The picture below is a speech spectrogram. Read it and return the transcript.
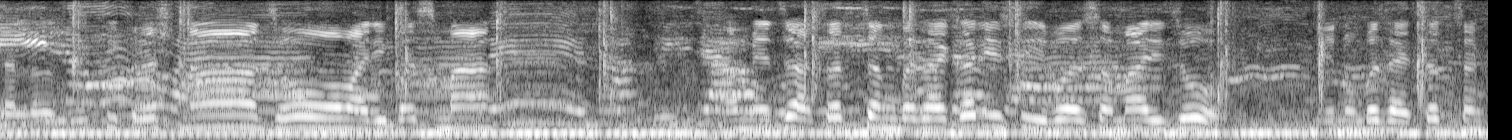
ચાલો શ્રી કૃષ્ણ. જો અમારી બસમાં અમે જ સત્સંગ બધા કરીશી બસ અમારી જો, એનું બધા સત્સંગ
